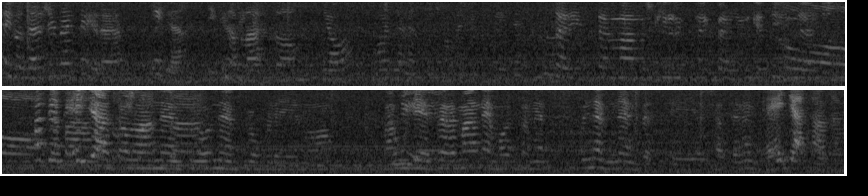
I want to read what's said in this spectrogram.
Még az tére? Igen, igen, láttam. Ja, most kilőtnek bennünket Hát ez de egyáltalán nem, nem probléma. Már Miért? érve, már nem azt mondja, hogy nem, nem veszélyes. Hát te nem. Egyáltalán nem.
